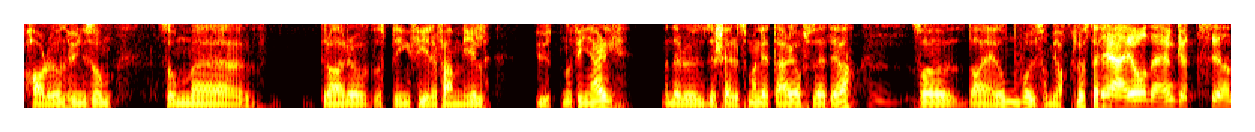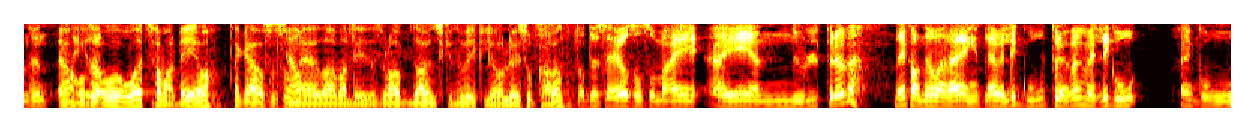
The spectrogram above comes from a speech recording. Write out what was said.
har du en hund som, som eh, drar og springer fire-fem mil uten å finne elg, men det, det ser ut som han leter elg absolutt hele tida, så da er jo en voldsom jaktlyst. Det er jo, det er jo en guts i den hunden. Ja, og, det, og, og et samarbeid òg, tenker jeg. Altså, som Ja. er da, veldig, da, da ønsker en jo virkelig å løse oppgaven. Og du ser jo sånn som ei, ei nullprøve. Det kan jo være egentlig en veldig god prøve. En veldig god, en god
